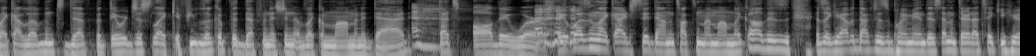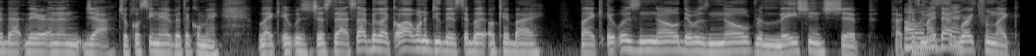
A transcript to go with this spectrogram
like I love them to death, but they were just like, if you look up the definition of like a mom and a dad, that's all they were. It wasn't like I'd sit down and talk to my mom like, oh, this is. It's like you have a doctor's appointment, this and the third. I take you here, that there, and then ya, yo cocine, vete a. Like it was just that. So I'd be like, oh, I want to do this. They'd be like, okay, bye. Like it was no, there was no relationship because Oh, my dad sense- worked from like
